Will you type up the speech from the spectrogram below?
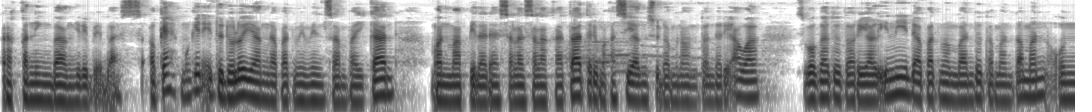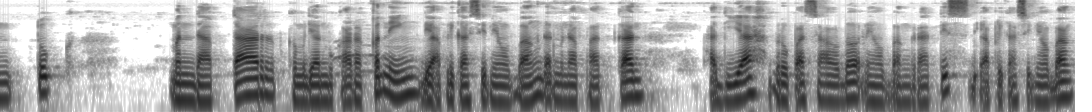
rekening bank jadi bebas. Oke, mungkin itu dulu yang dapat Mimin sampaikan. Mohon maaf bila ada salah-salah kata. Terima kasih yang sudah menonton dari awal. Semoga tutorial ini dapat membantu teman-teman untuk mendaftar kemudian buka rekening di aplikasi Neobank dan mendapatkan hadiah berupa saldo neobank gratis di aplikasi neobank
